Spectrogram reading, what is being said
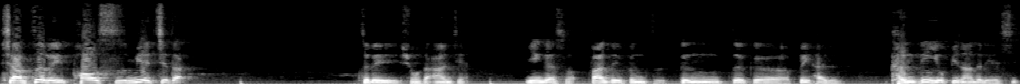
像这类抛尸灭迹的这类凶杀案件，应该说犯罪分子跟这个被害人肯定有必然的联系。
